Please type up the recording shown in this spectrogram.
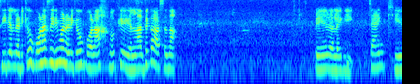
சீரியல் நடிக்கவும் போகலாம் சினிமா நடிக்கவும் போகலாம் ஓகே எல்லாத்துக்கும் ஆசை தான் பேரழகி thank you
